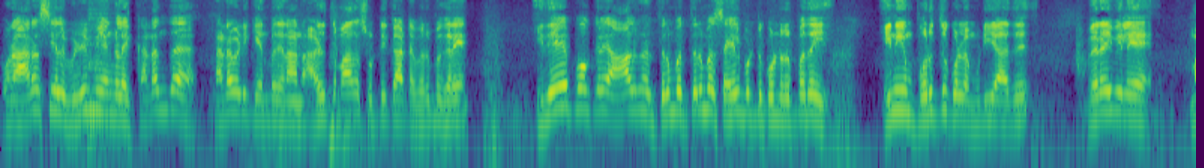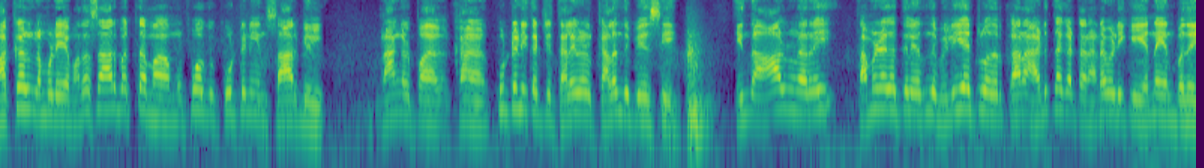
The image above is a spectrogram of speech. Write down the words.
ஒரு அரசியல் விழுமியங்களை கடந்த நடவடிக்கை என்பதை நான் அழுத்தமாக சுட்டிக்காட்ட விரும்புகிறேன். இதே போக்கிலே ஆளுநர் திரும்ப திரும்ப செயல்பட்டு கொண்டிருப்பதை இனியும் பொறுத்து கொள்ள முடியாது. விரைவிலே மக்கள் நம்முடைய மதசார்பற்ற ம முற்போக்கு கூட்டணியின் சார்பில் நாங்கள் ப க- கூட்டணி கட்சி தலைவர்கள் கலந்து பேசி இந்த ஆளுநரை தமிழகத்திலிருந்து வெளியேற்றுவதற்கான அடுத்த கட்ட நடவடிக்கை என்ன என்பதை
